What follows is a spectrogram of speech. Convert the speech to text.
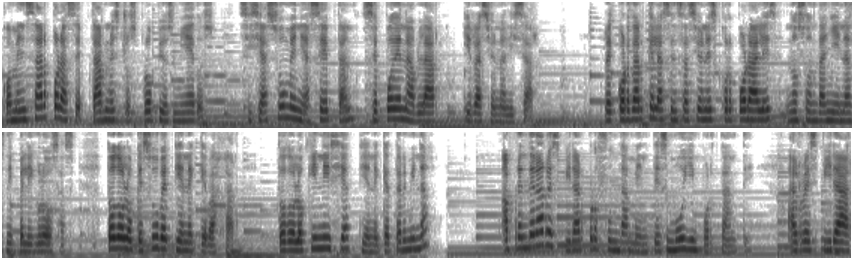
comenzar por aceptar nuestros propios miedos. Si se asumen y aceptan, se pueden hablar y racionalizar. Recordar que las sensaciones corporales no son dañinas ni peligrosas. Todo lo que sube tiene que bajar. Todo lo que inicia tiene que terminar. Aprender a respirar profundamente es muy importante. Al respirar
